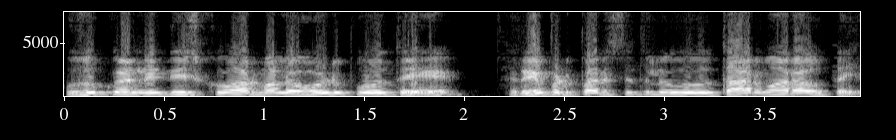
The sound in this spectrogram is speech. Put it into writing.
పుసుక్కున నితీష్ కుమార్ మళ్ళీ ఓడిపోతే రేపటి పరిస్థితులు తారుమారు అవుతాయి.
